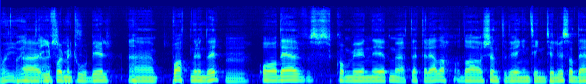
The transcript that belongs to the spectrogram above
Oi. Eh, er I Formel 2-bil uh, på 18 runder. Og det kom vi inn i et møte etter det, da og da skjønte de ingenting, tydeligvis. Og det,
